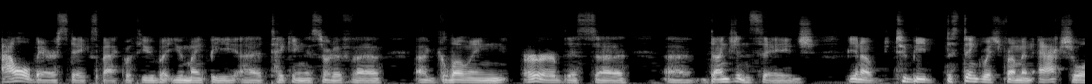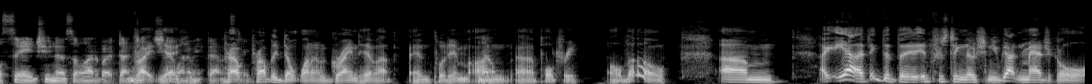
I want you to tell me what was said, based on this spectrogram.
owl bear steaks back with you, but you might be uh, taking this sort of uh, glowing herb, this uh, uh, dungeon sage, you know, to be distinguished from an actual sage who knows a lot about dungeons. Right. Yeah. Don't want to pro- probably don't want to grind him up and put him on no. Uh, poultry. Although, um, I, yeah, I think that the interesting notion you've got magical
